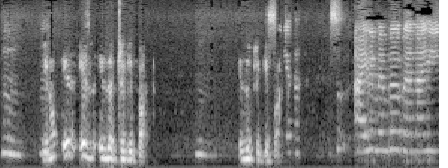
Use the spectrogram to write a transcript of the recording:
Hmm. you know is, is, is the tricky part. Is the tricky part Yeah. So I remember when I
